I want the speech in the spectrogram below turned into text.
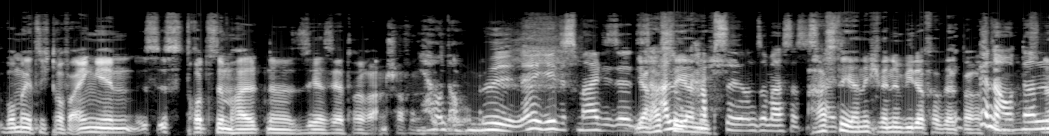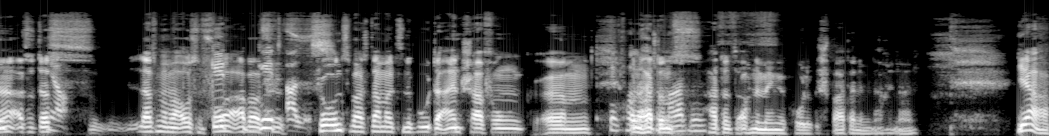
wollen wir jetzt nicht drauf eingehen, es ist trotzdem halt eine sehr, sehr teure Anschaffung. Ja, und auch Müll, ne? Jedes Mal diese, diese ja, Alu-Kapsel ja und sowas. Das hast halt du ja nicht, wenn du ein wiederverwertbares Genau, Ding dann. Ne? Also das ja. lassen wir mal außen geht, vor, aber geht für, für uns war es damals eine gute Einschaffung ähm, und hat uns, hat uns auch eine Menge Kohle gespart dann im Nachhinein. Ja,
